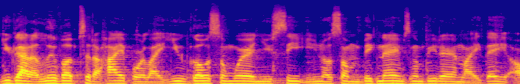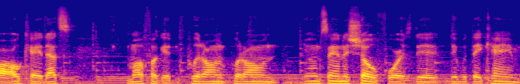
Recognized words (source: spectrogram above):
you gotta live up to the hype, or like you go somewhere and you see, you know, some big names gonna be there, and like they, oh, okay, that's motherfucker put on, put on, you know what I'm saying, the show for us, did did what they came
